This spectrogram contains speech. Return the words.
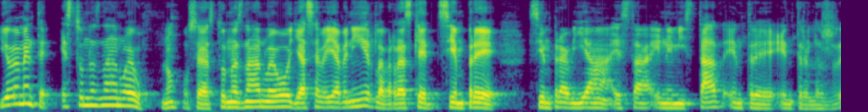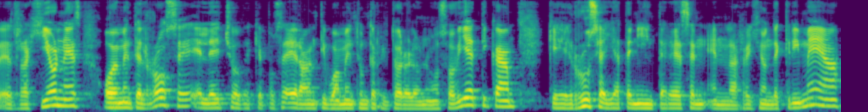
Y obviamente, esto no es nada nuevo, ¿no? O sea, esto no es nada nuevo, ya se veía venir. La verdad es que siempre, siempre había esta enemistad entre, entre las regiones. Obviamente el roce, el hecho de que pues, era antiguamente un territorio de la Unión Soviética, que Rusia ya tenía interés en, en la región de Crimea,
